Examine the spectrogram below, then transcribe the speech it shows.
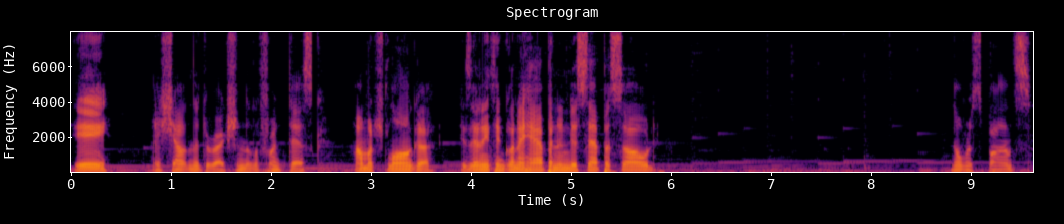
Hey! I shout in the direction of the front desk. How much longer? Is anything going to happen in this episode? No response.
